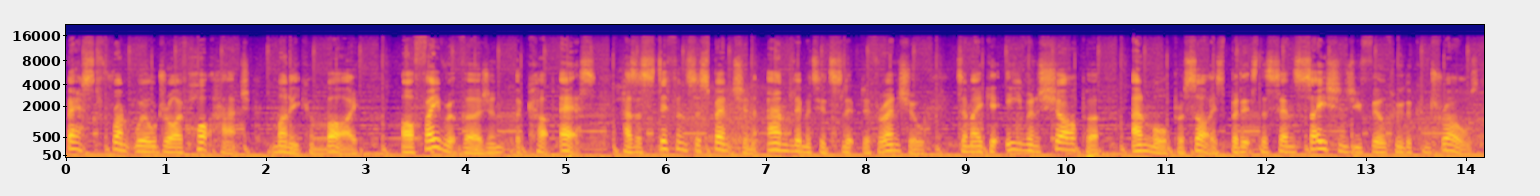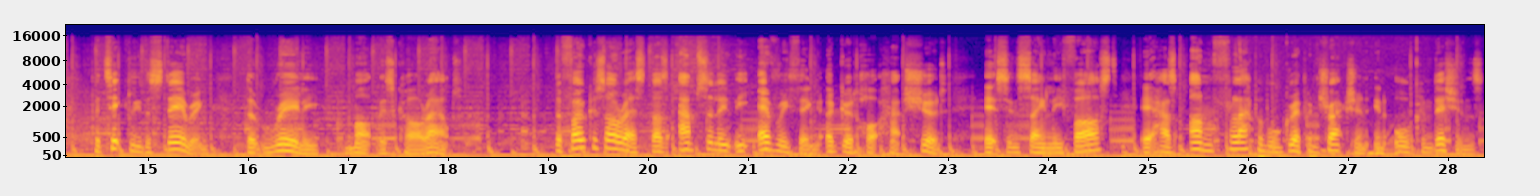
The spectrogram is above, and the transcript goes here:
best front wheel drive hot hatch money can buy. Our favourite version, the Cup S, has a stiffened suspension and limited slip differential to make it even sharper and more precise, but it's the sensations you feel through the controls, particularly the steering, that really mark this car out. The Focus RS does absolutely everything a good hot hatch should. It's insanely fast, it has unflappable grip and traction in all conditions,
